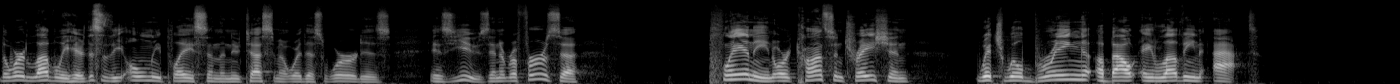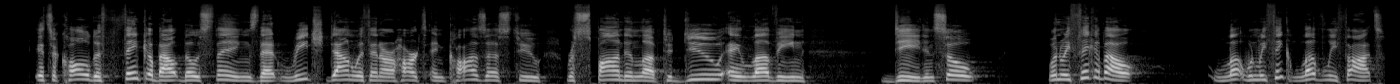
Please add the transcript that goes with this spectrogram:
the word lovely here, this is the only place in the New Testament where this word is, is used. And it refers to planning or concentration which will bring about a loving act. It's a call to think about those things that reach down within our hearts and cause us to respond in love, to do a loving deed. And so when we think about lo- when we think lovely thoughts,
